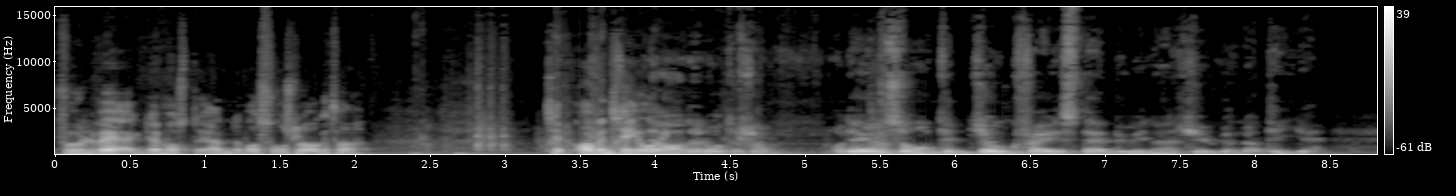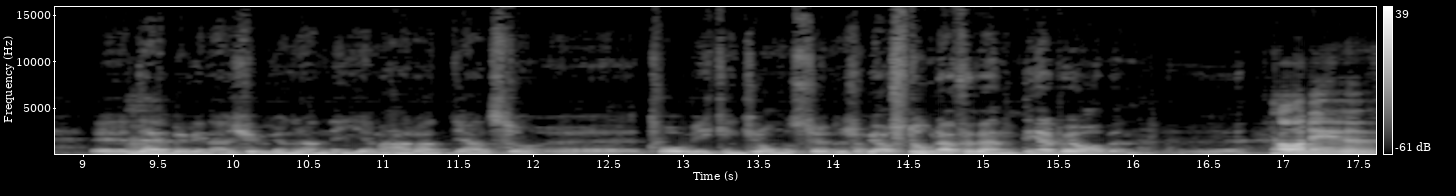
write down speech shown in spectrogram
full väg. Det måste ändå vara svårslaget va? T- Av en treåring. Ja, det låter så. Och det är ju en son till Jokeface, derbyvinnaren 2010. Eh, Mm. Derbyvinnaren 2009 med Harad alltså eh, två Viking Kronos-söner som vi har stora förväntningar på i aveln. Ja, det är ju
